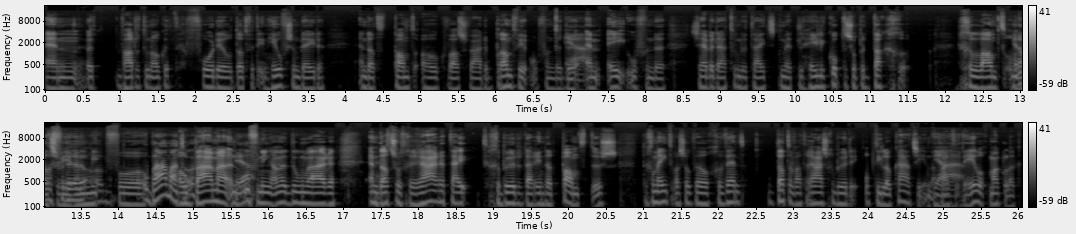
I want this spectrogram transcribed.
En het, we hadden toen ook het voordeel dat we het in Hilversum deden. En dat het pand ook was waar de brandweer oefende, de Ja. ME oefende. Ze hebben daar toen de tijd met helikopters op het dak ge- geland. Omdat ze weer een, voor Obama? Obama een Ja. oefening aan het doen waren. En dat soort rare tijd gebeurde daar in dat pand. Dus de gemeente was ook wel gewend dat er wat raars gebeurde op die locatie. En dat Ja. maakt het heel erg makkelijk.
